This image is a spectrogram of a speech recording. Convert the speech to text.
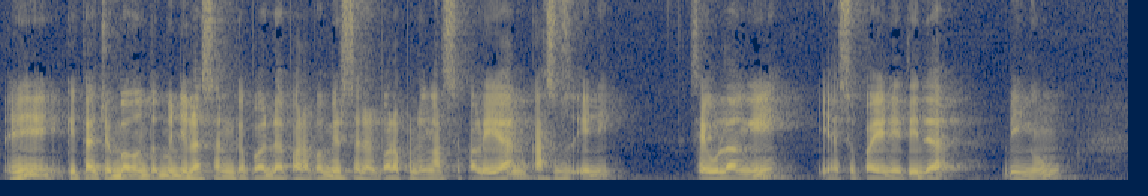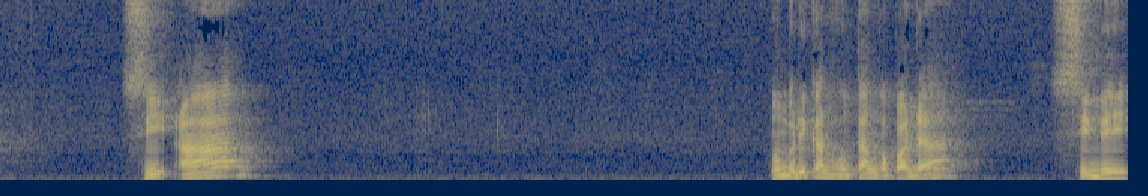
Ini kita coba untuk menjelaskan kepada para pemirsa dan para pendengar sekalian kasus ini. Saya ulangi ya supaya ini tidak bingung. Si A memberikan hutang kepada si B.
